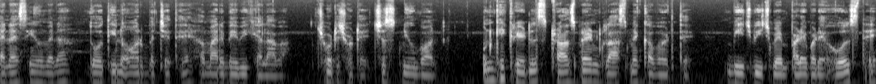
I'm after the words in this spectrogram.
एनआईसीयू में ना दो तीन और बच्चे थे हमारे बेबी के अलावा। छोटे छोटे जस्ट न्यू बॉर्न उनके क्रेडल्स ट्रांसपेरेंट ग्लास में कवर्ड थे। बीच बीच में बड़े बड़े होल्स थे,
